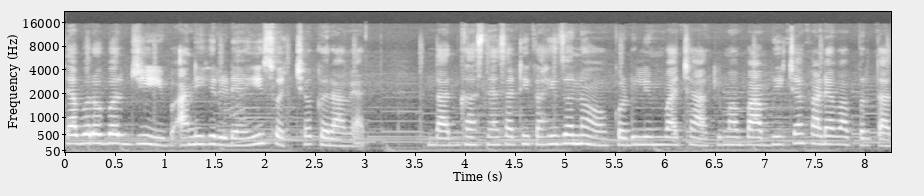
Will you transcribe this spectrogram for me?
त्याबरोबर जीभ आणि हिरड्याही स्वच्छ कराव्यात. दात घासण्यासाठी काही जण कडुलिंबाच्या किंवा बाबरीच्या काड्या वापरतात.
